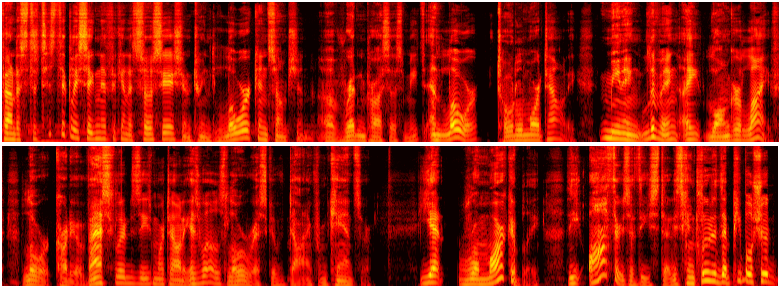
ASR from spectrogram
found a statistically significant association between lower consumption of red and processed meats and lower total mortality, meaning living a longer life, lower cardiovascular disease mortality, as well as lower risk of dying from cancer. Yet, remarkably, the authors of these studies concluded that people should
